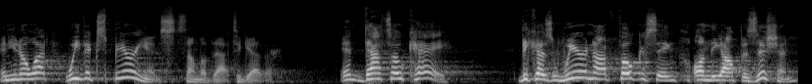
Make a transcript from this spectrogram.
And you know what? We've experienced some of that together. And that's okay. Because we're not focusing on the opposition,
